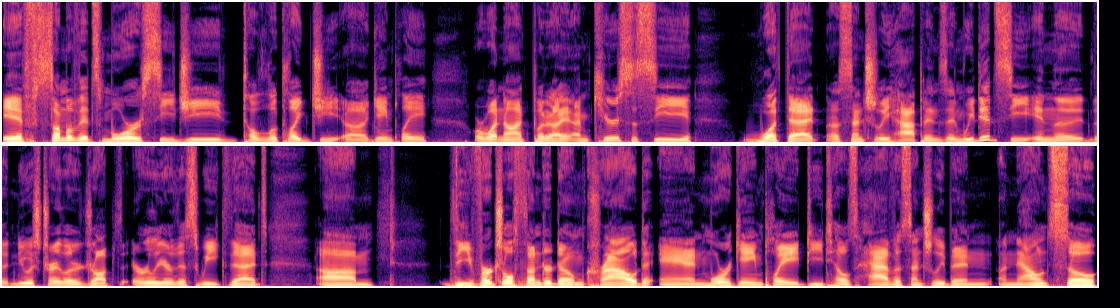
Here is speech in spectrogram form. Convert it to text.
if some of it's more CG to look like G, uh, gameplay or whatnot. But I, I'm curious to see what that essentially happens. And we did see in the the newest trailer dropped earlier this week that um, the virtual Thunderdome crowd and more gameplay details have essentially been announced. So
